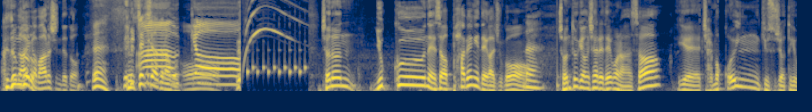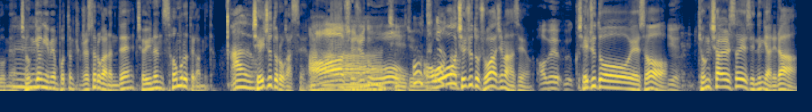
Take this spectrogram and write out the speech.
그 나이가 정도로 많으신데도 예, 좀 섹시하더라고. 아, 웃겨. 저는 육군에서 파병이 돼가지고 네. 전투 경찰이 되고 나서 이게 잘못 꼬인 기수죠 어떻게 보면 음. 정경이면 보통 경찰서로 가는데 저희는 섬으로 들어갑니다 아유. 제주도로 갔어요 아, 제주도. 제주. 어, 특이하다. 오 제주도 좋아하지 마세요 아, 왜, 왜 그때- 제주도에서 예. 경찰서에서 있는 게 아니라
